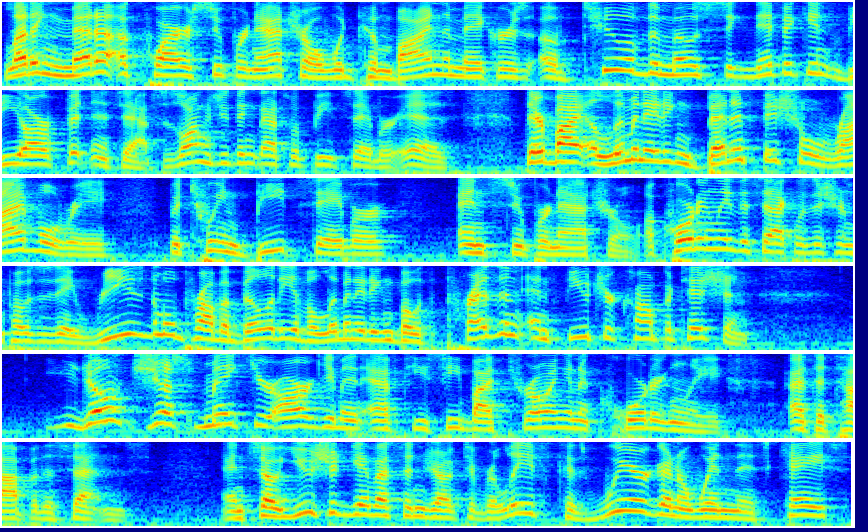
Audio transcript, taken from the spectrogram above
Letting Meta acquire Supernatural would combine the makers of two of the most significant VR fitness apps, as long as you think that's what Beat Saber is, thereby eliminating beneficial rivalry between Beat Saber and Supernatural. Accordingly, this acquisition poses a reasonable probability of eliminating both present and future competition. You don't just make your argument, FTC, by throwing an accordingly at the top of the sentence. And so you should give us injunctive relief because we're going to win this case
